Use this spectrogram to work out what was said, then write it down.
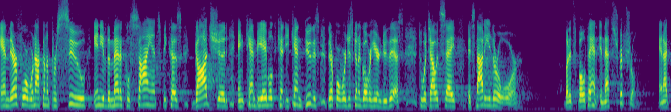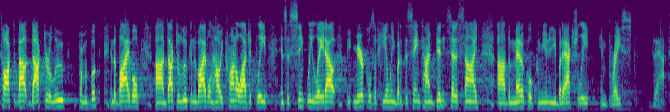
And therefore, we're not going to pursue any of the medical science because God should and can be able, can, He can do this. Therefore, we're just going to go over here and do this. To which I would say, it's not either or, but it's both and. And that's scriptural. And I talked about Dr. Luke from a book in the Bible, uh, Dr. Luke in the Bible, and how he chronologically and succinctly laid out miracles of healing, but at the same time didn't set aside uh, the medical community, but actually embraced that.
